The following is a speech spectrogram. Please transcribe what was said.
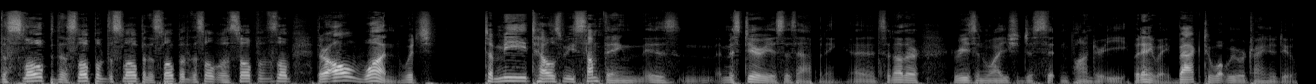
the slope, the slope of the slope, and the slope of the slope of the slope of the slope, they're all one, which to me tells me something is mysterious is happening. And it's another reason why you should just sit and ponder E. But anyway, back to what we were trying to do.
